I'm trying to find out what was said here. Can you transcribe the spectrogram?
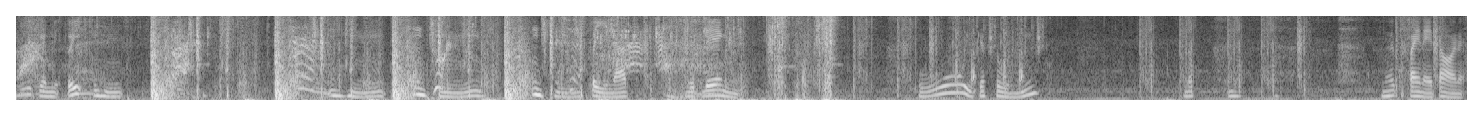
เฮ้ยเกมนี้เอ้ยอื้อหืออื้อหืออื้อหืออื้อหือสี่นัดมุดเด้ง อุ้ยกระสุนนกอืมแล้วให้กูไปไหนต่อเนี่ย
